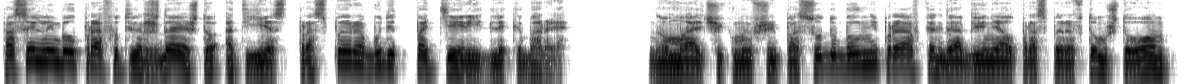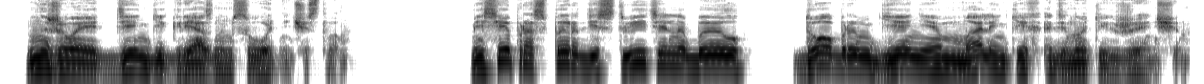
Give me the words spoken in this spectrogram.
Посыльный был прав, утверждая, что отъезд Проспера будет потерей для кабаре. Но мальчик, мывший посуду, был неправ, когда обвинял Проспера в том, что он наживает деньги грязным сводничеством. Месье Проспер действительно был добрым гением маленьких одиноких женщин.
